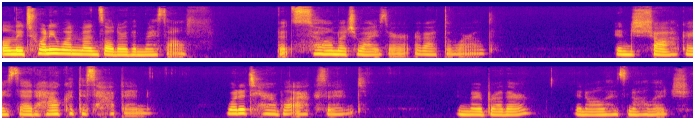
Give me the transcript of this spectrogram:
only 21 months older than myself, but so much wiser about the world. In shock, I said, How could this happen? What a terrible accident. And my brother, in all his knowledge,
